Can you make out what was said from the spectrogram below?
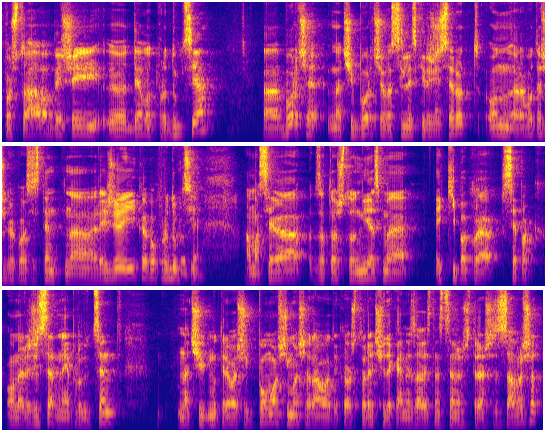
пошто Ава беше и дел од продукција, а, Борче, значи Борче Василевски режисерот, он работеше како асистент на режија и како продукција. Ама сега, затоа што ние сме екипа која сепак он е режисер, не е продуцент, значи му требаше и помош, имаше работи како што рече дека е независна сцена што требаше да се завршат.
